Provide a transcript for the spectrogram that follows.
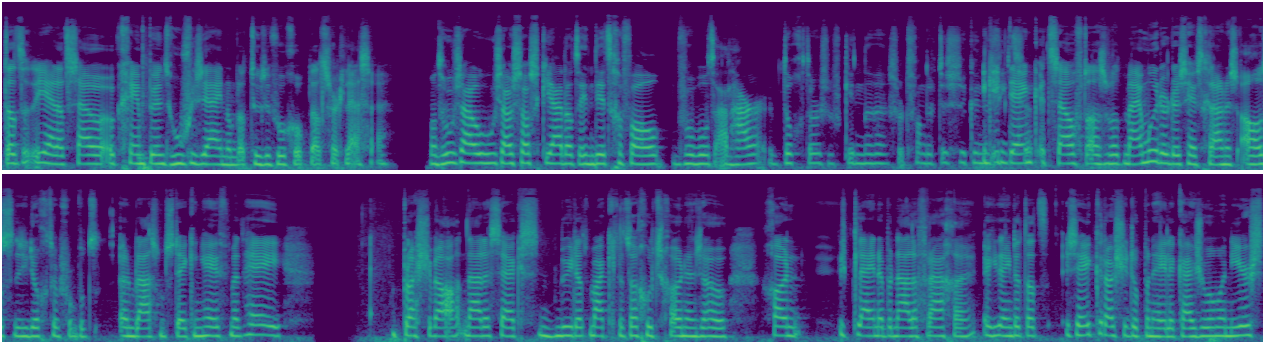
Dat, ja, dat zou ook geen punt hoeven zijn om dat toe te voegen op dat soort lessen. Want hoe zou, hoe zou Saskia dat in dit geval bijvoorbeeld aan haar dochters of kinderen soort van ertussen kunnen Ik, ik denk hetzelfde als wat mijn moeder dus heeft gedaan. Dus als die dochter bijvoorbeeld een blaasontsteking heeft met... hey, plas je wel na de seks? Doe je dat, maak je dat wel goed schoon en zo? Gewoon kleine banale vragen. Ik denk dat dat, zeker als je het op een hele casual manier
